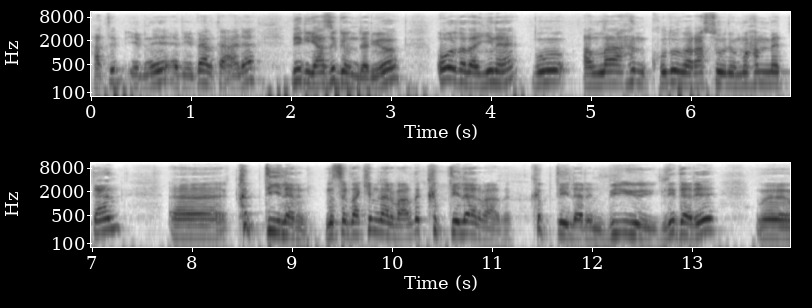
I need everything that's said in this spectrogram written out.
Hatip İbni Ebi Belta'a ile bir yazı gönderiyor. Orada da yine bu Allah'ın kulu ve Resulü Muhammed'den e, Kıptilerin, Mısır'da kimler vardı? Kıptiler vardı. Kıptilerin büyüğü, lideri e,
